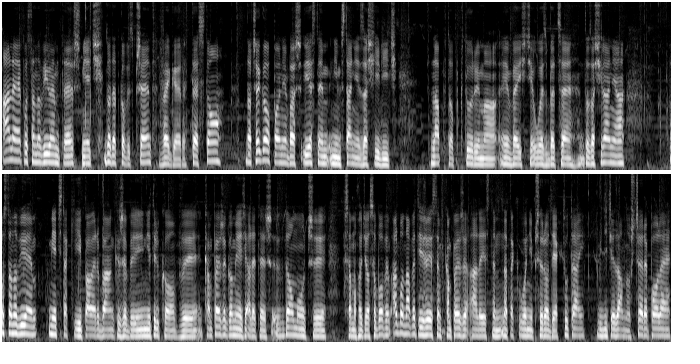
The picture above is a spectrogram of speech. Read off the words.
ale postanowiłem też mieć dodatkowy sprzęt Weger Testo. Dlaczego? Ponieważ jestem nim w stanie zasilić laptop, który ma y, wejście USB-C do zasilania. Postanowiłem mieć taki powerbank, żeby nie tylko w kamperze go mieć, ale też w domu czy w samochodzie osobowym, albo nawet jeżeli jestem w kamperze, ale jestem na tak łonie przyrody jak tutaj. Widzicie za mną szczere pole,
